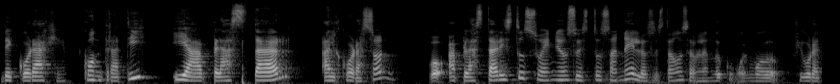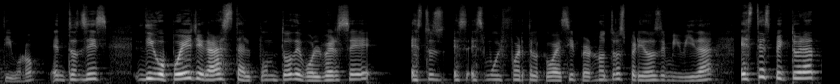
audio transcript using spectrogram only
de coraje contra ti y a aplastar al corazón o aplastar estos sueños o estos anhelos. Estamos hablando como en modo figurativo, ¿no? Entonces, digo, puede llegar hasta el punto de volverse esto es, muy fuerte lo que voy a decir, pero en otros periodos de mi vida, este aspecto era,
